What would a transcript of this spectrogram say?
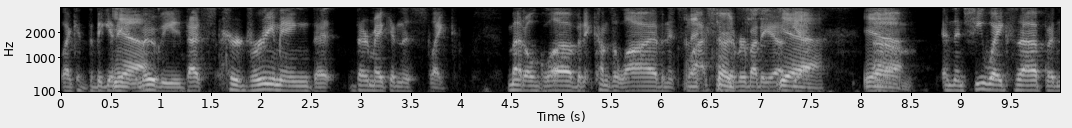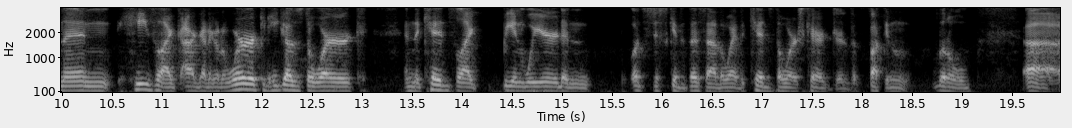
like at the beginning of the movie. That's her dreaming that they're making this like metal glove, and it comes alive and it And it slashes starts- everybody up. Yeah. Yeah. Um, and then she wakes up, and then he's like, I gotta go to work. And he goes to work, and the kid's like being weird. And let's just get this out of the way. The kid's the worst character, the fucking little uh,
